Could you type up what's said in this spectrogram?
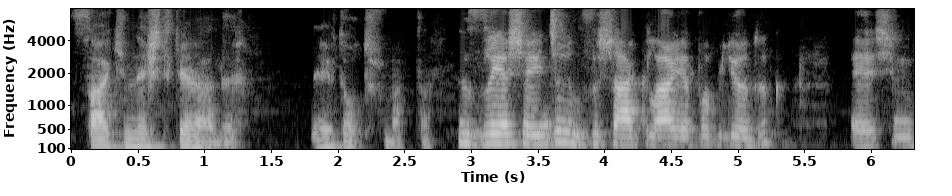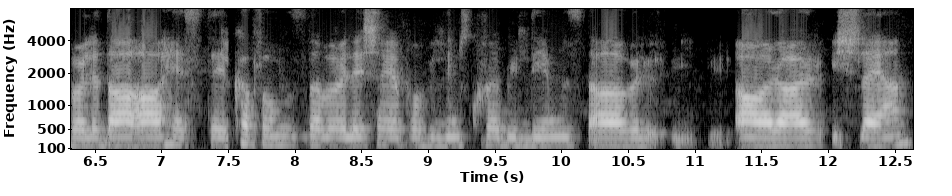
sakinleştik herhalde evde oturmaktan. Hızlı yaşayınca hızlı şarkılar yapabiliyorduk. Ee, şimdi böyle daha aheste, kafamızda böyle şey yapabildiğimiz, kurabildiğimiz daha böyle ağır ağır işleyen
